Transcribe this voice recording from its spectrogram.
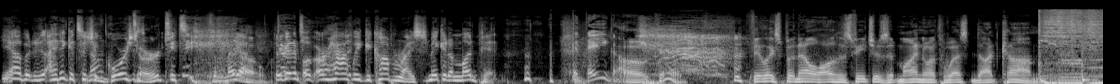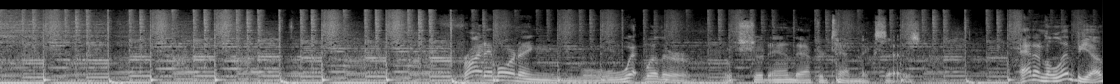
Yeah, but I think it's such not a gorgeous dirt. It's, it's a meadow. Yeah, they're gonna or half we could compromise. Just make it a mud pit. there you go. Okay. Feliks Banel, all his features at mynorthwest.com. Friday morning, wet weather, which should end after 10, Nick says. And in Olympia,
